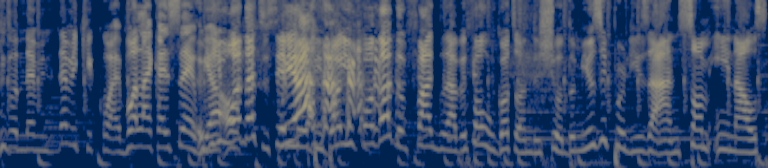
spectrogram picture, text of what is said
Let me let me keep quiet. But like I said, we you are all, wanted to say maybe, but you forgot the fact that before we got on the show, the music producer and some in-house,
